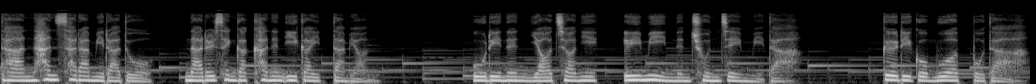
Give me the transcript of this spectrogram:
단 한 사람이라도 나를 생각하는 이가 있다면 우리는 여전히 의미 있는 존재입니다. 그리고 무엇보다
